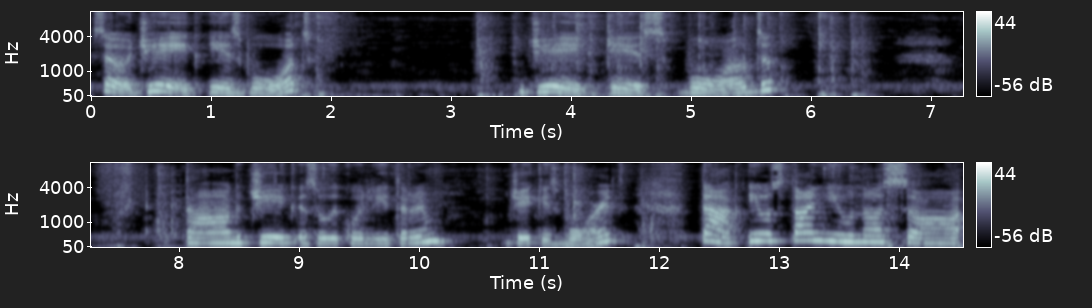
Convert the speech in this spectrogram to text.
So, Jake is bored. Jake is bored. Так, Jake з великої літери. Jake is bored. Так, і останній у нас а,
